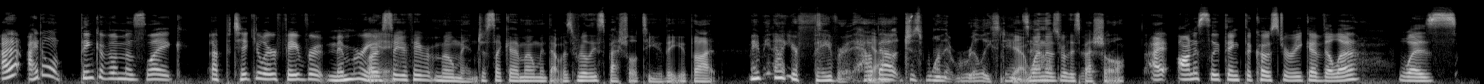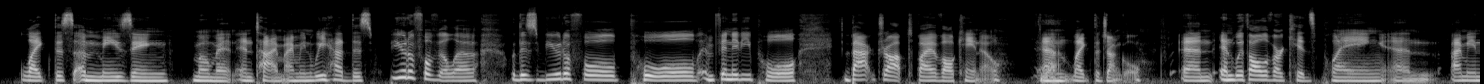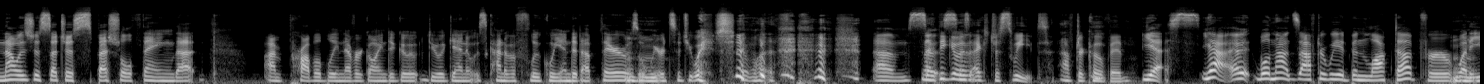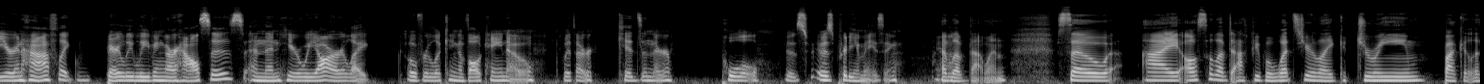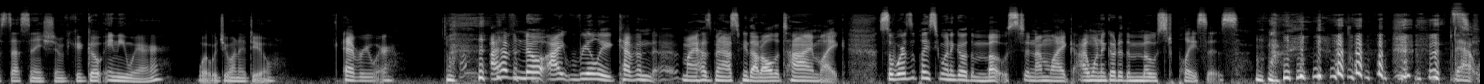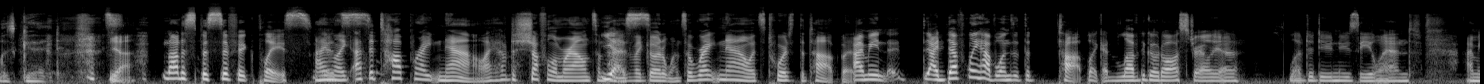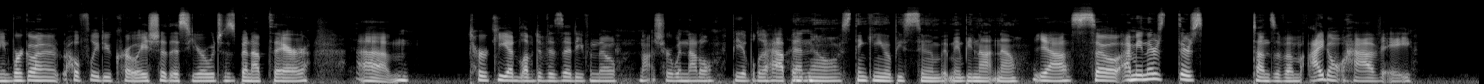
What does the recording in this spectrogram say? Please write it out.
I I don't think of them as like a particular favorite memory. Or so your favorite moment, just like a moment that was really special to you that you thought, Maybe not your favorite. How Yeah. about just one that really stands yeah, out? one that was really special. I honestly think the Costa Rica villa was like this amazing moment in time. I mean, we had this beautiful villa with this beautiful pool, infinity pool, backdropped by a volcano and like the jungle. And and with all of our kids playing and I mean, that was just such a special thing that I'm probably never going to go do again. It was kind of a fluke we ended up there. It was a weird situation. It was. um, so I think it was extra sweet after COVID. Yes. Yeah. uh, Well, not after we had been locked up for what a year and a half, like barely leaving our houses, and then here we are, like overlooking a volcano with our kids in their pool. It was it was pretty amazing. I love that one. So I also love to ask people, what's your like dream bucket list destination? If you could go anywhere, what would you want to do? Everywhere. I have no. I really, Kevin, uh, my husband asks me that all the time. Like, so where's the place you want to go the most? And I'm like, I want to go to the most places, That was good. Yeah. not a specific place. I'm like at the top right now. I have to shuffle them around sometimes Yes. if I go to one. So right now it's towards the top, but I mean, I definitely have ones at the top. Like, I'd love to go to Australia, love to do New Zealand. I mean, we're going to hopefully do Croatia this year, which has been up there. Um, Turkey, I'd love to visit, even though not sure when that'll be able to happen. No, I was thinking it would be soon, but maybe not now. Yeah. So I mean, there's there's tons of them. I don't have a.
